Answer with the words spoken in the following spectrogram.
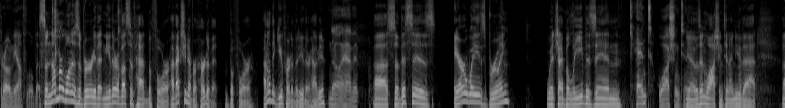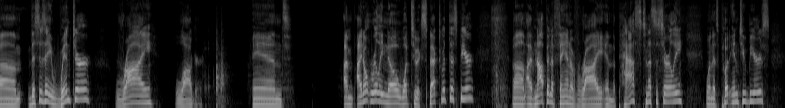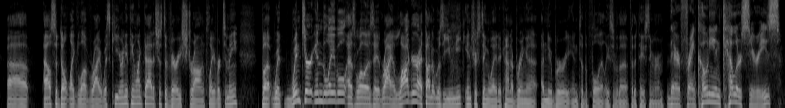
throwing me off a little bit. So number one is a brewery that neither of us have had before. I've actually never heard of it before. I don't think you've heard of it either, have you? No, I haven't. Uh, so this is Airways Brewing, which I believe is in Kent, Washington. yeah, it was in Washington. I knew that. Um, this is a winter rye lager, and I'm I don't really know what to expect with this beer. Um, I've not been a fan of rye in the past necessarily when it's put into beers. Uh, I also don't like love rye whiskey or anything like that. It's just a very strong flavor to me. But with winter in the label as well as a rye lager, I thought it was a unique, interesting way to kind of bring a, a new brewery into the fold, at least for the for the tasting room. Their Franconian Keller series.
